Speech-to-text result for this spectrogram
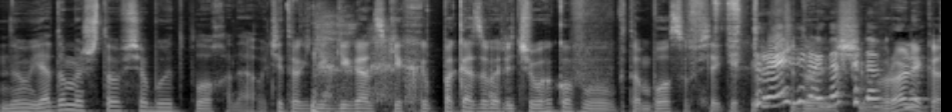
Ну, я думаю, что все будет плохо, да. Учитывая, каких гигантских показывали чуваков, там, боссов всяких чудовищ в роликах.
